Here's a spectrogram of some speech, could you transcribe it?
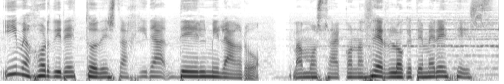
Y Mejor Directo de esta gira del Milagro. Vamos a conocer lo que te mereces.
